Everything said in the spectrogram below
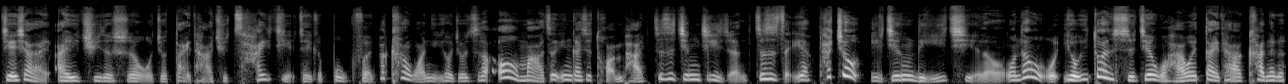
接下来 IG 的时候，我就带他去拆解这个部分。他看完以后就知道，哦妈，这应该是团拍，这是经纪人，这是怎样？他就已经理解了。我那我有一段时间，我还会带他看那个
